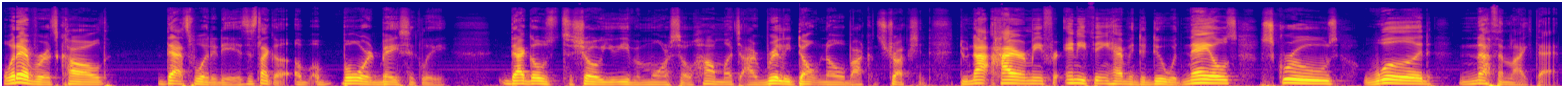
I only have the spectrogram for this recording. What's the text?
Whatever it's called, that's what it is. It's like a, a, a board basically. That goes to show you even more so how much I really don't know about construction. Do not hire me for anything having to do with nails, screws, wood, nothing like that.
